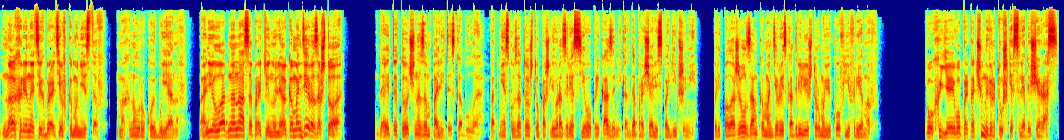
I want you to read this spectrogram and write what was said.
«Нахрен этих братьев-коммунистов!» – махнул рукой Буянов. «Они ладно нас опрокинули, а командира за что?» Да это точно замполит из Кабула. В отместку за то, что пошли вразрез с его приказами, когда прощались с погибшими предположил замкомандира эскадрильи штурмовиков Ефремов. «Ох, я его прокачу на вертушке в следующий раз!»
